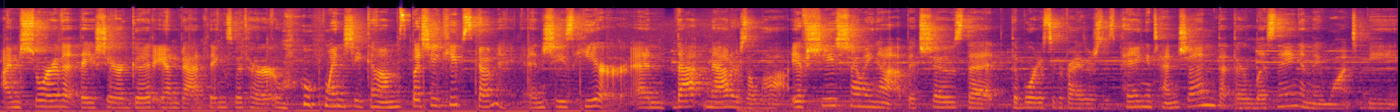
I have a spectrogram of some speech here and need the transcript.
I'm sure that they share good and bad things with her when she comes, but she keeps coming and she's here, and that matters a lot. If she's showing up, it shows that the Board of Supervisors is paying attention, that they're listening, and they want to be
